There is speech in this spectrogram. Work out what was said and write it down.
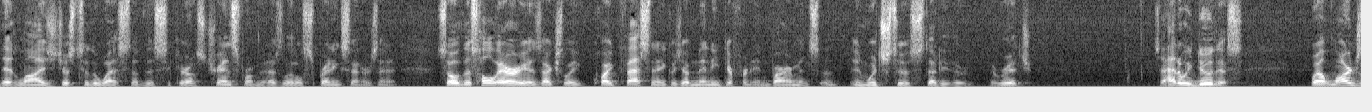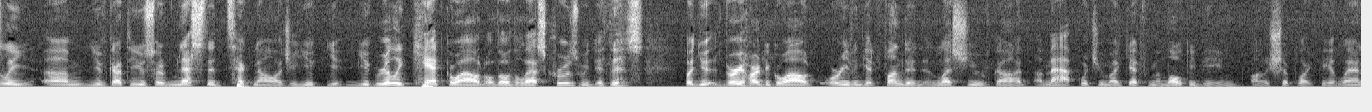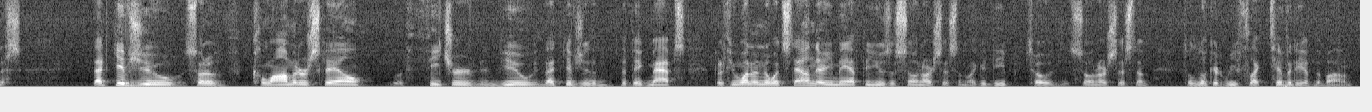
that lies just to the west of the Siqueiros transform that has little spreading centers in it. So this whole area is actually quite fascinating because you have many different environments in, in which to study the, the ridge. So how do we do this? Well, largely, um, you've got to use sort of nested technology. You, you, you, really can't go out, although the last cruise we did this, but you, it's very hard to go out or even get funded unless you've got a map, which you might get from a multi-beam on a ship like the Atlantis. That gives you sort of kilometer scale feature and view. That gives you the, the big maps. But if you want to know what's down there, you may have to use a sonar system, like a deep-towed sonar system, to look at reflectivity of the bottom.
